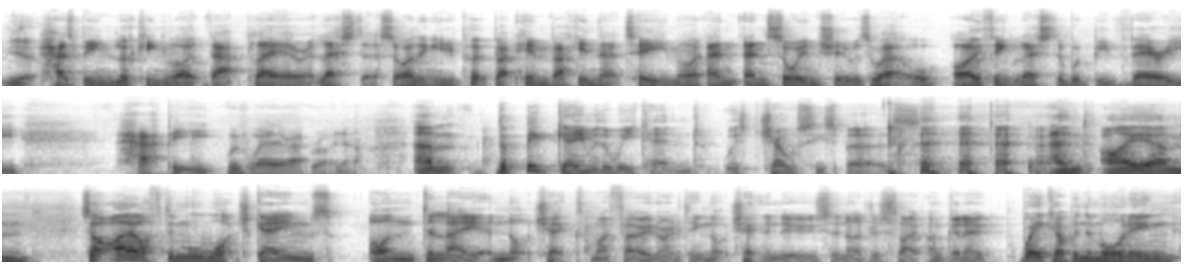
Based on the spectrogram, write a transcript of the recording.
Yeah. has been looking like that player at Leicester. So I think you put back him back in that team, and and Soyuncu as well. I think Leicester would be very happy with where they're at right now. Um, the big game of the weekend was Chelsea Spurs, and I um, so I often will watch games on delay and not check my phone or anything, not check the news, and I just like I'm gonna wake up in the morning,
